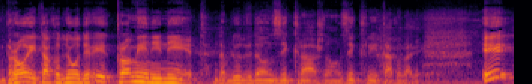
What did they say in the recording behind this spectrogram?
broji i tako ljudi i promijeni nijet da bi ljudi da on zikraš, da on zikri i tako dalje. I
